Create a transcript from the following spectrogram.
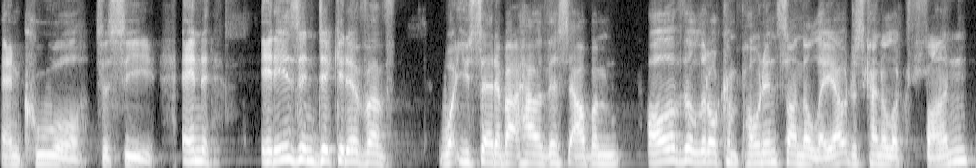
and cool to see, and it is indicative of what you said about how this album, all of the little components on the layout just kind of look fun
